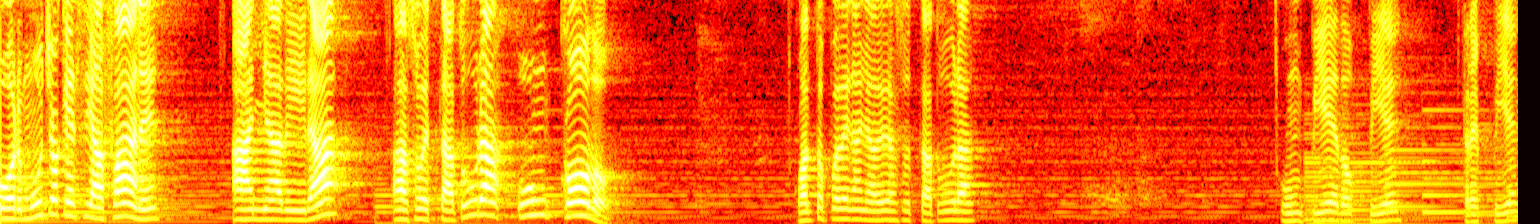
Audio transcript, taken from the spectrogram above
por mucho que se afane, añadirá a su estatura un codo. ¿Cuántos pueden añadir a su estatura? Un pie, dos pies, tres pies.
